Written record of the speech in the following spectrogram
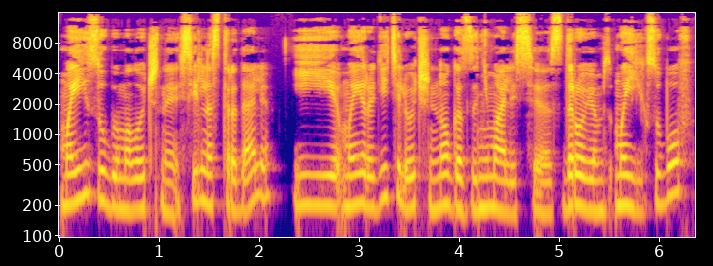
мои зубы молочные сильно страдали, и мои родители очень много занимались э, здоровьем моих зубов,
